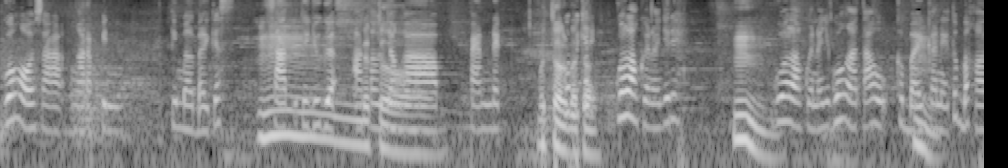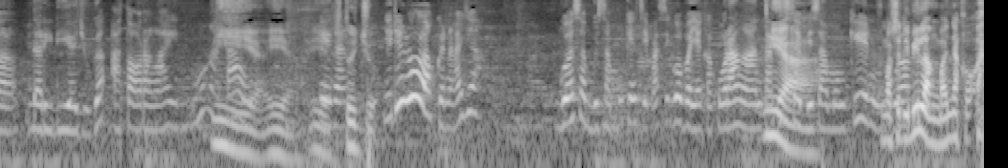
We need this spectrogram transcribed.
gue nggak usah ngarepin timbal baliknya saat itu juga Hmm, atau betul. jangka pendek Betul, mikir betul. gue lakuin aja deh Hmm. gue lakuin aja gue nggak tahu kebaikannya itu bakal dari dia juga atau orang lain gue nggak tahu Iya iya iya Iya kan? setuju. jadi lu lakuin aja gue sebisa mungkin sih pasti gue banyak kekurangan tapi Iya. sebisa mungkin Nggak usah gua- dibilang banyak kok.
